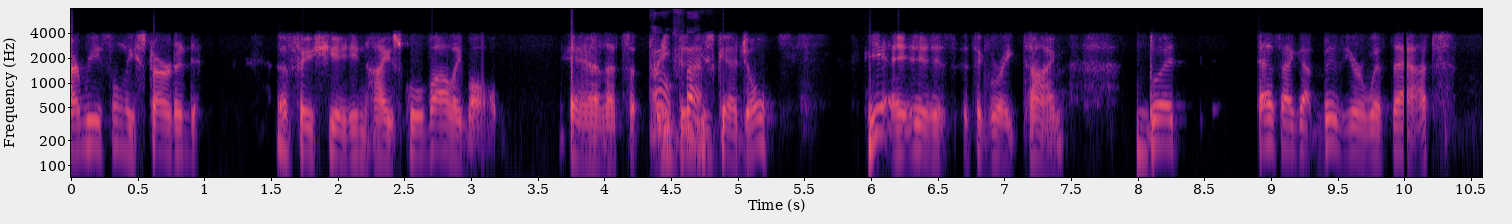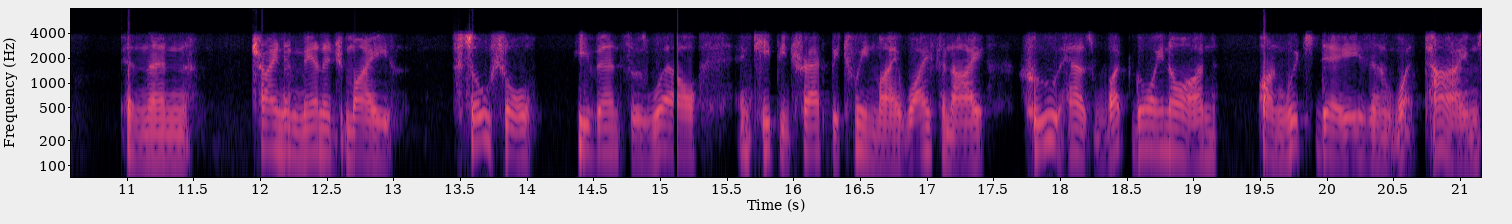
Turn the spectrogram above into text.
I recently started officiating high school volleyball, and that's a pretty oh, busy schedule. Yeah, it is. It's a great time. But as I got busier with that, and then trying to manage my social events as well and keeping track between my wife and I who has what going on on which days and what times,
